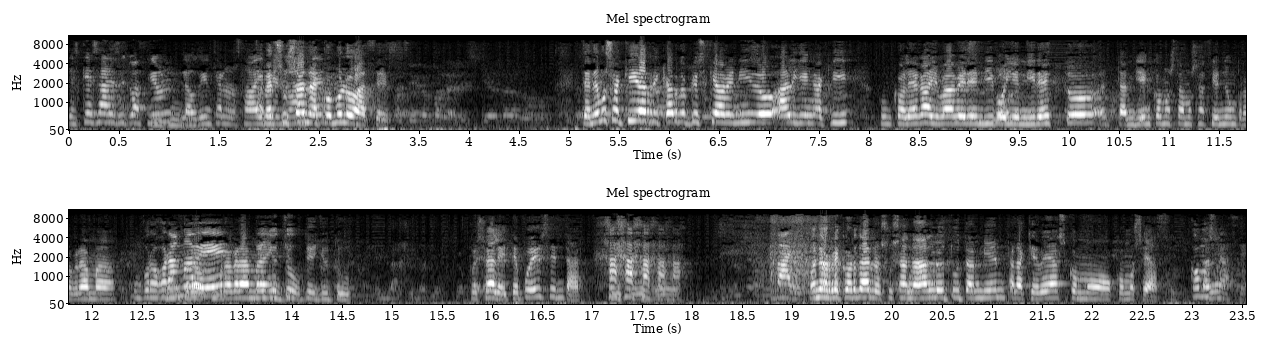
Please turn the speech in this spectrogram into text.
es que esa situación, la audiencia nos estaba A diciendo ver, Susana, antes. ¿cómo lo haces? Tenemos aquí a Ricardo, que es que ha venido alguien aquí, un colega, y va a ver en vivo y en directo también cómo estamos haciendo un programa. Un programa pro- de- un programa de en YouTube. de YouTube. Pues sale, te puedes sentar. vale, Bueno, recordarlo, Susana, hazlo tú también para que veas cómo, cómo se hace. ¿cómo ¿vale? se hace?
